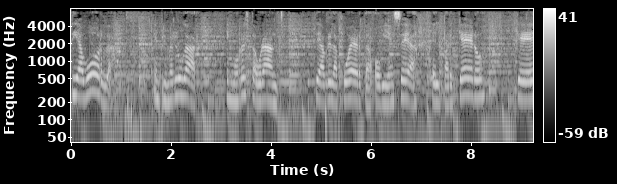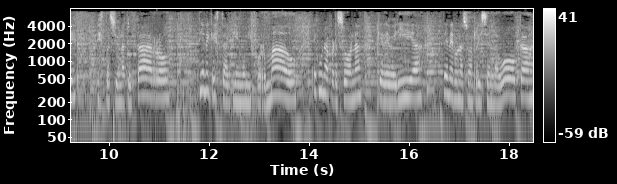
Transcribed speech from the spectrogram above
te aborda, en primer lugar, en un restaurante, te abre la puerta o bien sea el parquero que estaciona tu carro, tiene que estar bien uniformado, es una persona que debería tener una sonrisa en la boca,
